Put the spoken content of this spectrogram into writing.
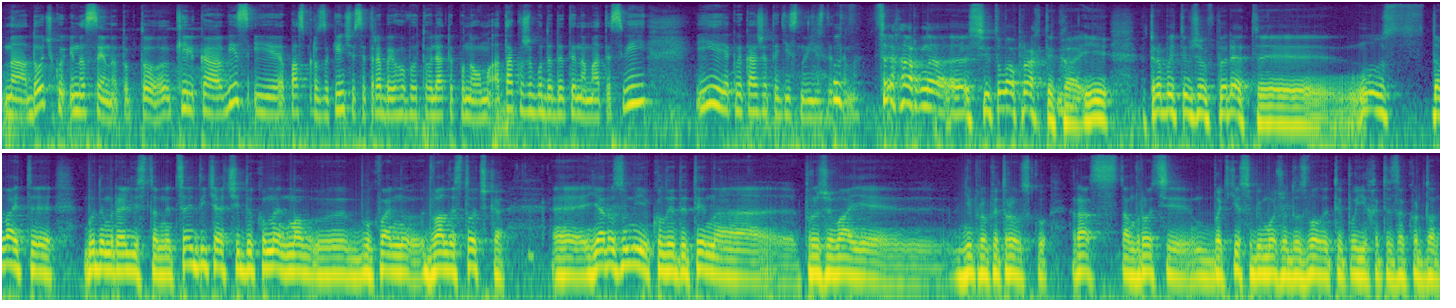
на дочку і на сина. Тобто кілька віз, і паспорт закінчився, треба його виготовляти по-новому. А також буде дитина мати свій, і, як ви кажете, дійсно їздитиме. Це гарна е, світова практика, і треба йти вже вперед. Е, Ну, давайте будемо реалістами. Цей дитячий документ мав е, буквально два листочка. Я розумію, коли дитина проживає в Дніпропетровську, раз там в році батьки собі можуть дозволити поїхати за кордон.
